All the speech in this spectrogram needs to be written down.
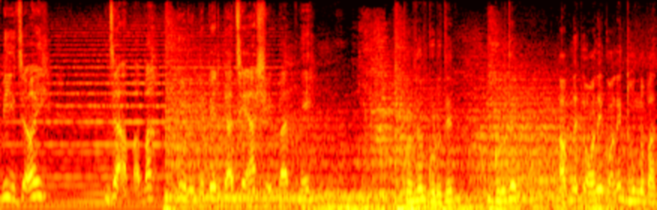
বিজয় যা বাবা গুরুদেবের কাছে আশীর্বাদ নে। প্রণাম গুরুদেব। গুরুদেব আপনাকে অনেক অনেক ধন্যবাদ।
